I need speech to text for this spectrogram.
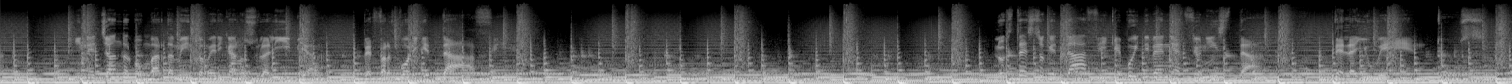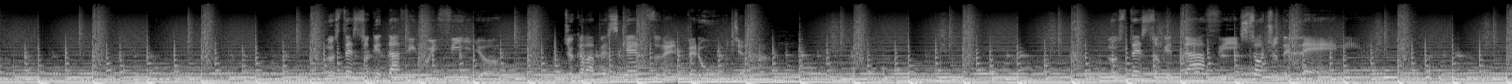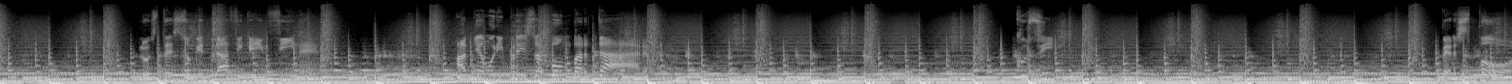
inneggiando al bombardamento americano sulla Libia per far fuori Gheddafi. Lo stesso Gheddafi che poi divenne azionista della Juventus. Stesso Gheddafi cui figlio giocava per scherzo nel Perugia. Lo stesso Gheddafi, socio dell'ENI. Lo stesso Gheddafi che infine abbiamo ripreso a bombardare. Così. Per sport.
